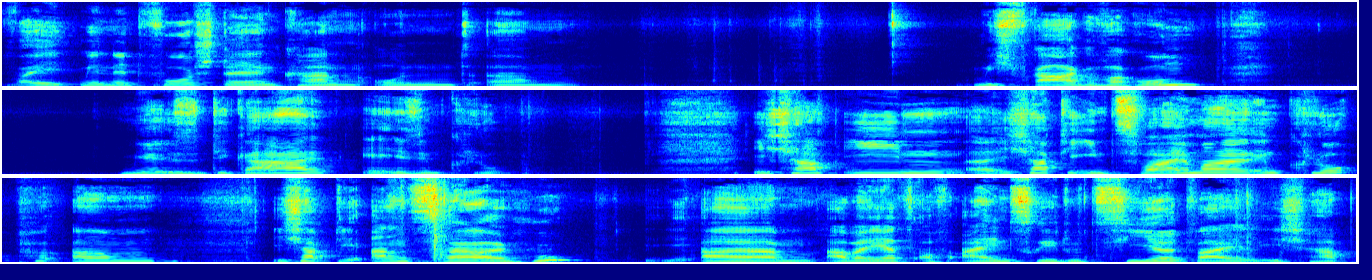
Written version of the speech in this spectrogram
weil ich mir nicht vorstellen kann und ähm, mich frage, warum. Mir ist es egal, er ist im Club. Ich habe ihn, äh, ich hatte ihn zweimal im Club. Ähm, ich habe die Anzahl, huh, ähm, aber jetzt auf eins reduziert, weil ich habe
